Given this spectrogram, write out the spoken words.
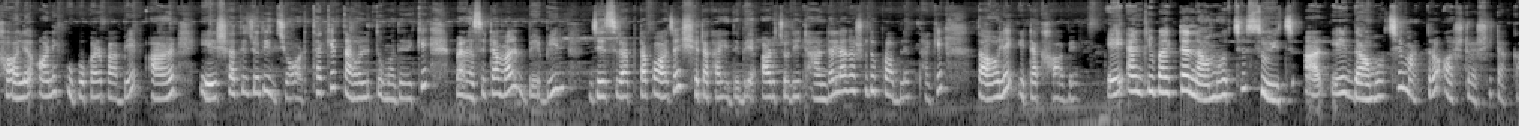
খাওয়ালে অনেক উপকার পাবে। আর এর সাথে যদি জ্বর থাকে তাহলে তোমাদেরকে প্যারাসিটামল বেবির যে সিরাপটা পাওয়া যায় সেটা খাইয়ে দেবে। আর যদি ঠান্ডা লাগা শুধু প্রবলেম থাকে তাহলে এটা খাওয়াবে। এই অ্যান্টিবায়োটিকটার নাম হচ্ছে সুইচ আর এর দাম হচ্ছে মাত্র অষ্টআশি টাকা।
